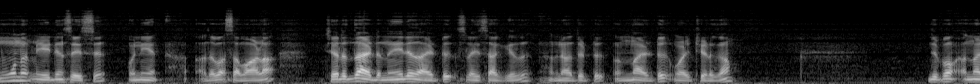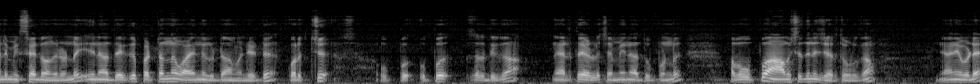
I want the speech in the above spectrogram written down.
മൂന്ന് മീഡിയം സൈസ് ഒനിയൻ അഥവാ സവാള ചെറുതായിട്ട് നേരിയതായിട്ട് സ്ലൈസ് ആക്കിയത് അതിനകത്തിട്ട് നന്നായിട്ട് വഴറ്റിയെടുക്കാം. ഇതിപ്പോൾ നന്നായിട്ട് മിക്സ് ആയിട്ട് വന്നിട്ടുണ്ട്. ഇതിനകത്തേക്ക് പെട്ടെന്ന് വഴന്ന് കിട്ടാൻ വേണ്ടിയിട്ട് കുറച്ച് ഉപ്പ് ഉപ്പ് ശ്രദ്ധിക്കുക. നേരത്തെയുള്ള ചെമ്മീനകത്ത് ഉപ്പുണ്ട്. അപ്പോൾ ഉപ്പ് ആവശ്യത്തിന് ചേർത്ത് കൊടുക്കാം. ഞാനിവിടെ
